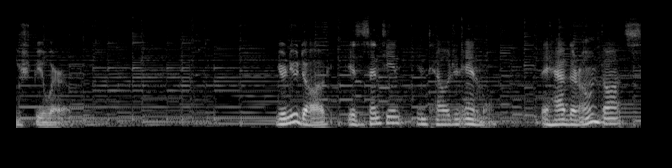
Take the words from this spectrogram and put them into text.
you should be aware of. Your new dog is a sentient, intelligent animal. They have their own thoughts,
